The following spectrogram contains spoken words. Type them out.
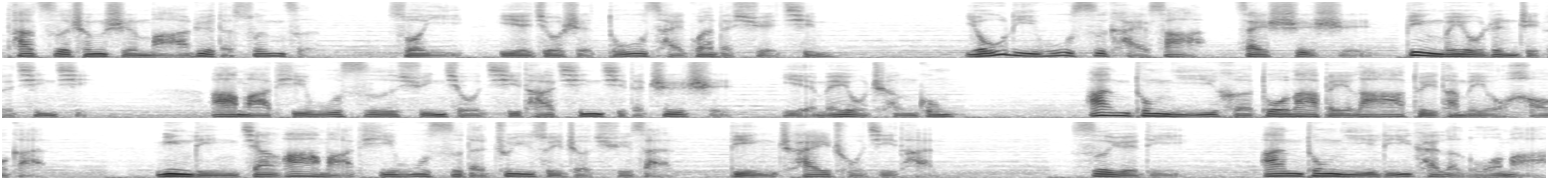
他自称是马略的孙子，所以也就是独裁官的血亲。尤利乌斯·凯撒在世时并没有认这个亲戚，阿马提乌斯寻求其他亲戚的支持也没有成功。安东尼和多拉贝拉对他没有好感，命令将阿马提乌斯的追随者驱散，并拆除祭坛。四月底，安东尼离开了罗马，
